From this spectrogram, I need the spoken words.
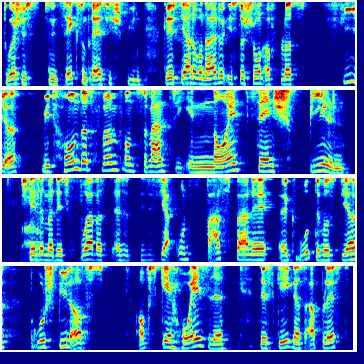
Torschüssen in 36 Spielen. Cristiano Ronaldo ist da schon auf Platz 4 mit 125 in 19 Spielen. Wow. Stell dir mal das vor, was, also das ist ja unfassbare äh, Quote, was der pro Spiel aufs, aufs Gehäuse des Gegners ablässt.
